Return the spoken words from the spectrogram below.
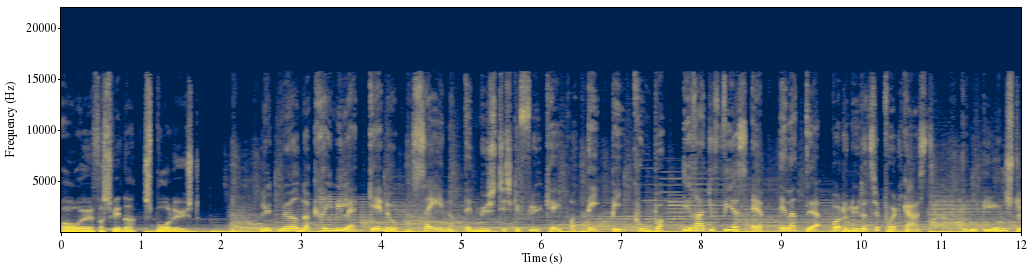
og øh, forsvinder sporløst. Lyt med, når Krimiland genåbner sagen om den mystiske flykabrer DB Cooper i Radio 4's app, eller der, hvor du lytter til podcast. Det er den eneste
